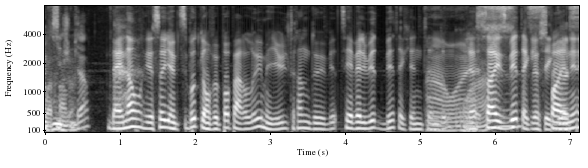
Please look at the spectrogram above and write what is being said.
en vous, genre? 64. Ben non, il y a ça, il y a un petit bout qu'on veut pas parler, mais il y a eu le 32 bits. Il y avait le 8 bits avec le Nintendo, Ah le ouais. 16 bits avec le Super Puis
